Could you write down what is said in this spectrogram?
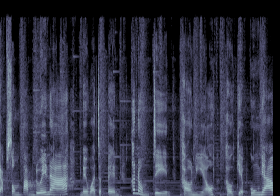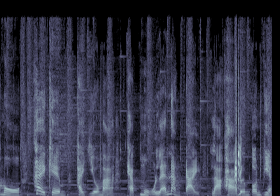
กับส้มตำด้วยนะ ไม่ว่าจะเป็นขนมจีนข้าวเหนียวข้าวเกรียบกุ้งย่าโม ไข่เค็ม ไข่เยี่ยวหมา แคบหมูและหนังไก่ ราคาเริ่มต้นเพียง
